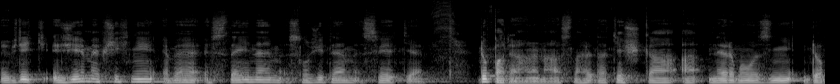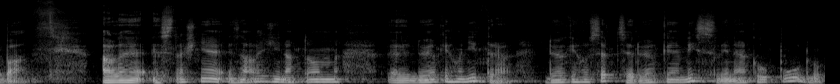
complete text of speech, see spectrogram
Vždyť žijeme všichni ve stejném složitém světě dopadá na nás na ta těžká a nervózní doba. Ale strašně záleží na tom, eh, do jakého nitra, do jakého srdce, do jaké mysli, na jakou půdu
